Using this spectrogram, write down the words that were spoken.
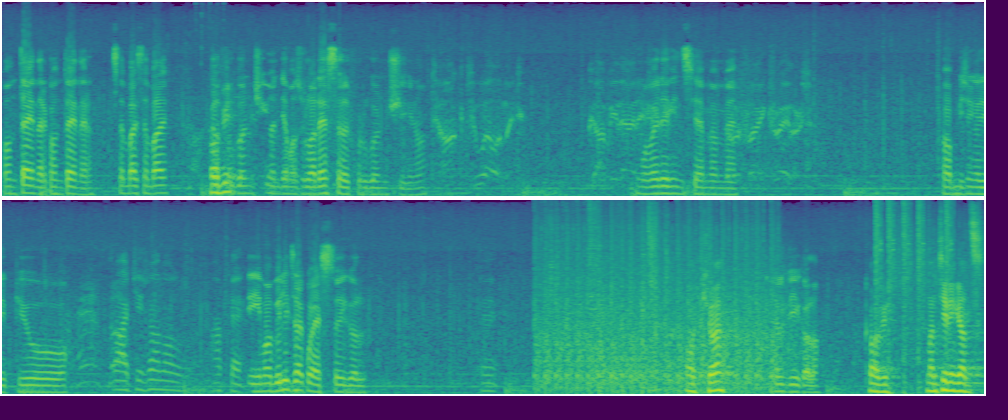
Container, container. Stand by, stand by. Col Copy. furgoncino andiamo sulla destra del furgoncino. Muovetevi insieme a me. Qua ho bisogno di più... Qua ci sono. Ok. Sì, immobilizza questo, Eagle. Sì. Occhio, eh. Nel vicolo. Copy. Mantieni, cazzo.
